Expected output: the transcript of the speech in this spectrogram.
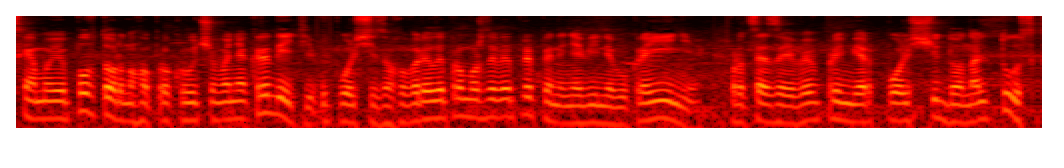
схемою повторного прокручування кредитів. У Польщі заговорили про можливе припинення війни в Україні. Про це заявив прем'єр Польщі Дональд Туск,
